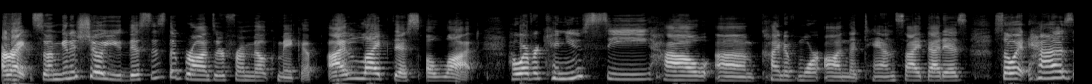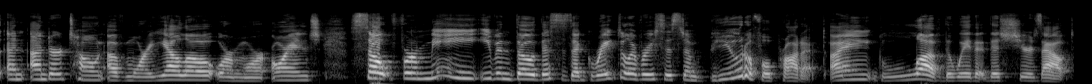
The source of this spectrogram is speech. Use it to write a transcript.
All right so i'm going to show you this is the bronzer from milk makeup. I like this a lot. However can you see how um, kind of more on the tan side that is? So it has an undertone of more yellow or more orange. So for me even though this is a great delivery system beautiful product. I love the way that this shears out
